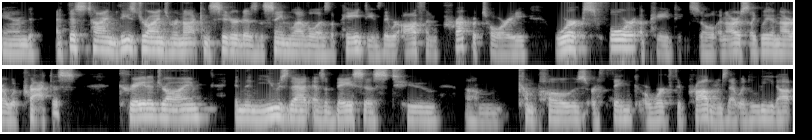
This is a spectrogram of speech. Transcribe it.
and at this time, these drawings were not considered as the same level as the paintings. They were often preparatory works for a painting. So an artist like Leonardo would practice, create a drawing, and then use that as a basis to um, compose or think or work through problems that would lead up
